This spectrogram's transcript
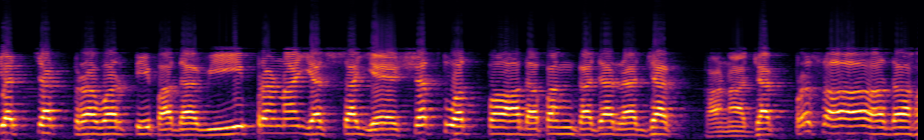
यच्चक्रवर्तिपदवीप्रणयः स एष त्वत्पादपङ्कजरजकणजप्रसादः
